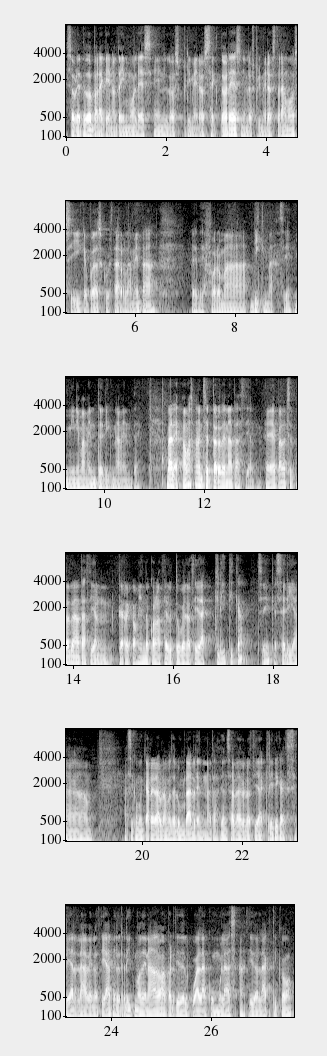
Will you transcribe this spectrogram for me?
sobre todo para que no te inmoles en los primeros sectores ni en los primeros tramos y que puedas cruzar la meta eh, de forma digna, ¿sí? mínimamente dignamente. Vale, vamos con el sector de natación. Eh, para el sector de natación te recomiendo conocer tu velocidad crítica, ¿sí? que sería, así como en carrera hablamos del umbral, en natación se habla de velocidad crítica, que sería la velocidad, el ritmo de nado a partir del cual acumulas ácido láctico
